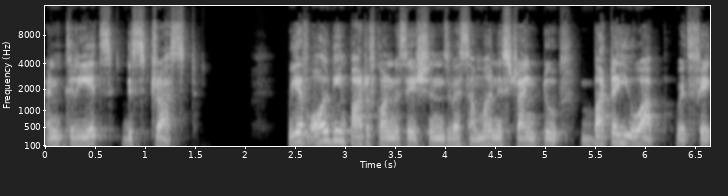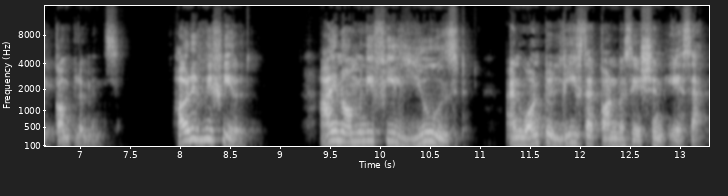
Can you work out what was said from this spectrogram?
and creates distrust. We have all been part of conversations where someone is trying to butter you up with fake compliments. How did we feel? I normally feel used and want to leave that conversation ASAP.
